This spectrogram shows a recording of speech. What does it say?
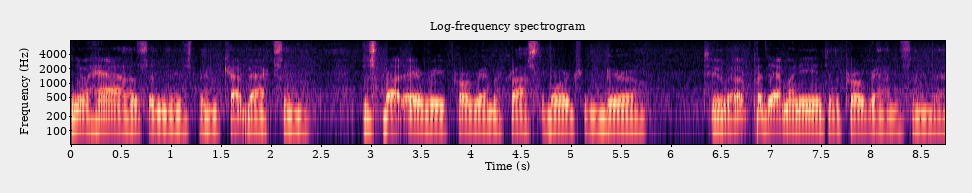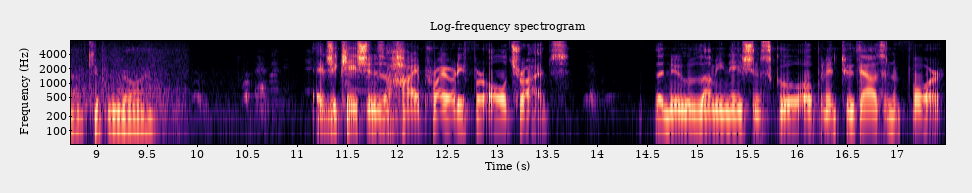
you know has. And there's been cutbacks in just about every program across the board from the Bureau to uh, put that money into the programs and uh, keep them going. Education is a high priority for all tribes. The new Lummi Nation School opened in 2004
